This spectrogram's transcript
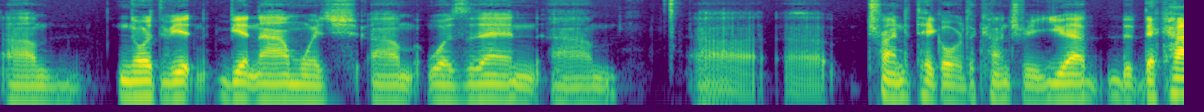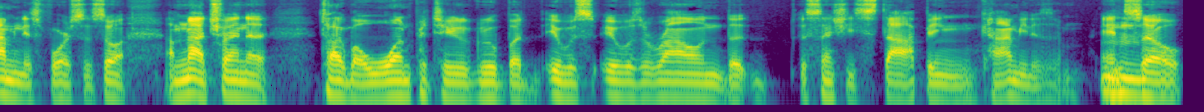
um, North Viet- Vietnam, which um, was then um, uh, uh, trying to take over the country. You have the, the communist forces. So I'm not trying to talk about one particular group, but it was it was around the essentially stopping communism. And so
